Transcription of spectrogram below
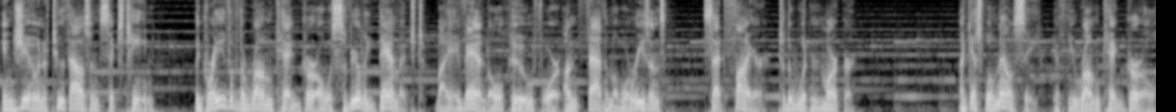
in June of 2016, the grave of the rum keg girl was severely damaged by a vandal who, for unfathomable reasons, set fire to the wooden marker. I guess we'll now see if the rum keg girl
